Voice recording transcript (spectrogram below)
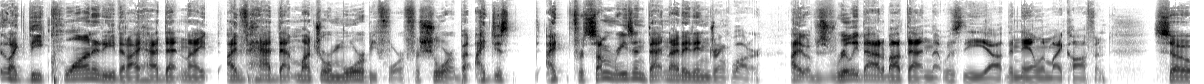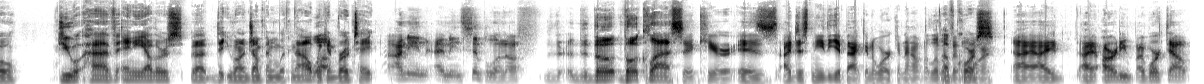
like the quantity that I had that night. I've had that much or more before for sure, but I just I for some reason that night I didn't drink water. I was really bad about that, and that was the uh, the nail in my coffin. So, do you have any others uh, that you want to jump in with now? we can rotate. I mean, I mean, simple enough. The, the the classic here is I just need to get back into working out a little Of bit course. more. I, I I already I worked out,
